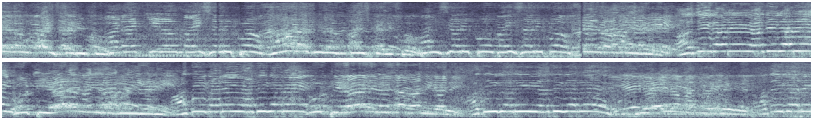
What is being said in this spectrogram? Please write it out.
கிழக்கிலும் பைசரிப்போம் வடக்கிலும் பைசரிப்போம் நாடகிலும் பைசரிப்போம் பைசரிப்போம் பைசரிப்போம் அதிகாரி. அதிகாரி நூற்றி ஏழு அதிகாரி அதிகாரி அதிகாரி. நூற்றி ஏழு அதிகாரி அதிகாரி. அதிகாரி அதிகாரி. அதிகாரி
